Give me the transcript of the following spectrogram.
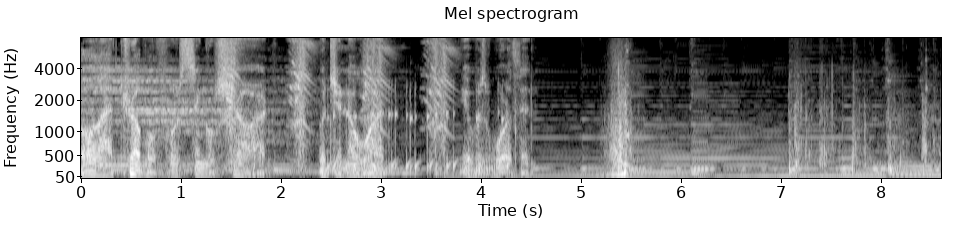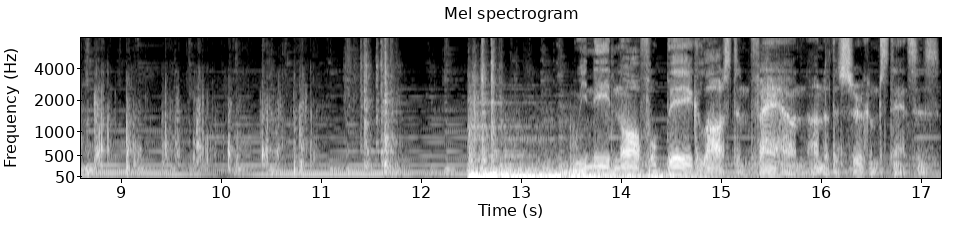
All that trouble for a single shard, but you know what? It was worth it. We need an awful big lost and found under the circumstances.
